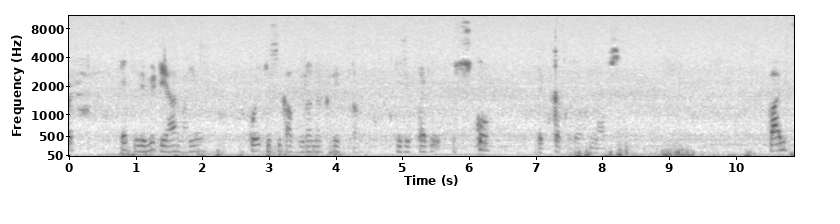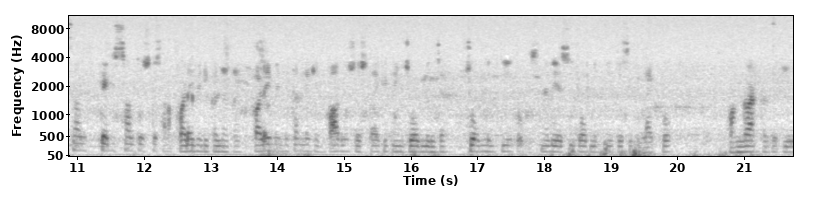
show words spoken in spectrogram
बट एक लिमिट यार भाइयों। कोई किसी का बुरा ना करे तब। तो जितना कि उसको दिक्कत हो जाए अपनी लाइफ से बाईस साल तेईस साल तो उसके सारा पढ़ाई में निकल जाता है पढ़ाई में निकलने के बाद वो सोचता है कि कहीं जॉब मिल जाए। जॉब मिलती है तो उसमें भी ऐसी जॉब मिलती है, किसी की लाइफ को भंगार कर देती है।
